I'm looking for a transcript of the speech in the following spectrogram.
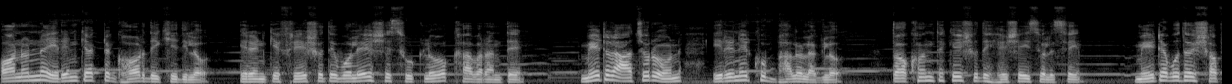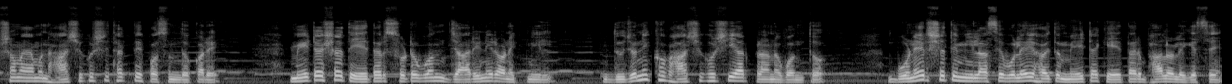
অনন্যা এরেনকে একটা ঘর দেখিয়ে দিল। এরেনকে ফ্রেশ হতে বলে সে ছুটল খাবার আনতে। মেয়েটার আচরণ এরেনের খুব ভালো লাগল। তখন থেকে শুধু হেসেই চলেছে। মেয়েটা বোধহয় সবসময় এমন হাসি খুশি থাকতে পছন্দ করে। মেয়েটার সাথে তার ছোট বোন জারিনের অনেক মিল। দুজনেই খুব হাসি খুশি আর প্রাণবন্ত। বোনের সাথে মিল আছে বলেই হয়তো মেয়েটাকে তার ভালো লেগেছে।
